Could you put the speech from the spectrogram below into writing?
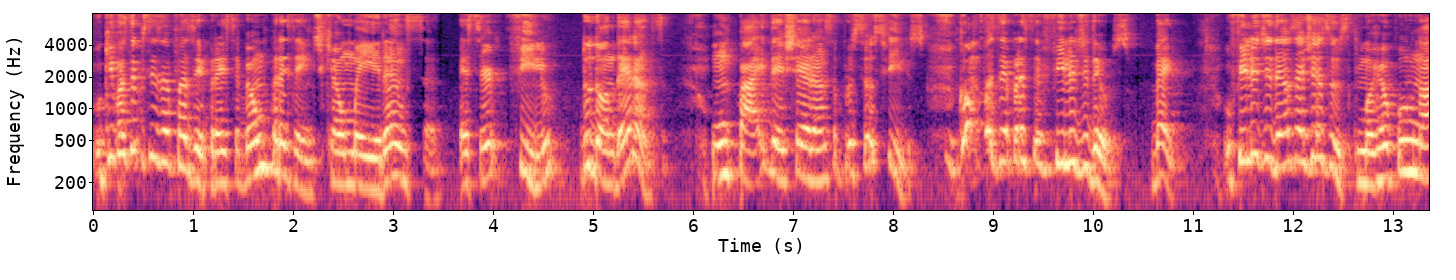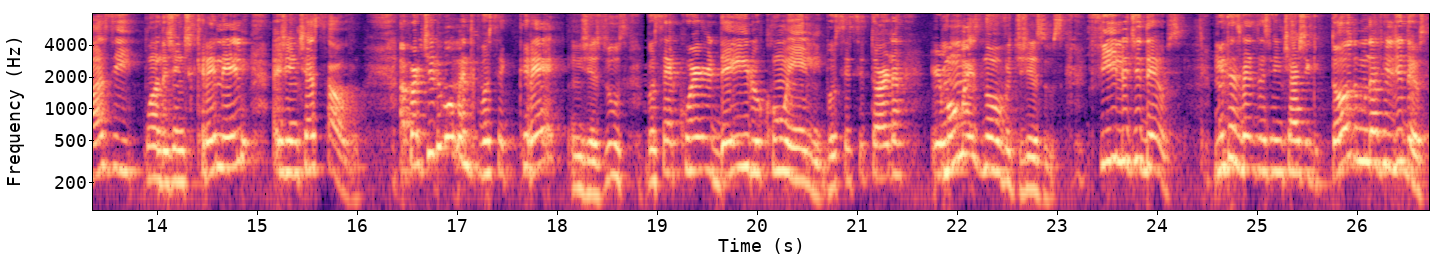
o que você precisa fazer para receber um presente que é uma herança é ser filho do dono da herança. Um pai deixa herança para os seus filhos. Como fazer para ser filho de Deus? Bem, o Filho de Deus é Jesus, que morreu por nós e quando a gente crê nele, a gente é salvo. A partir do momento que você crê em Jesus, você é cordeiro com ele. Você se torna irmão mais novo de Jesus, filho de Deus. Muitas vezes a gente acha que todo mundo é filho de Deus,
